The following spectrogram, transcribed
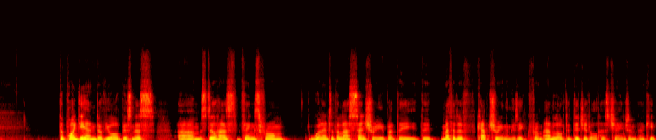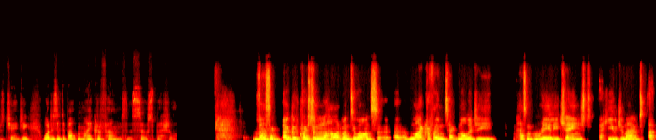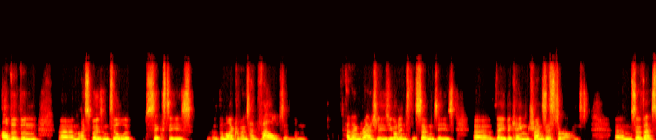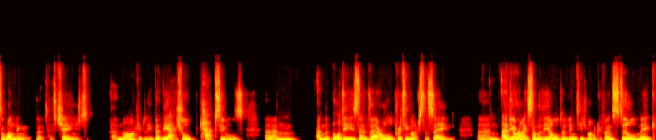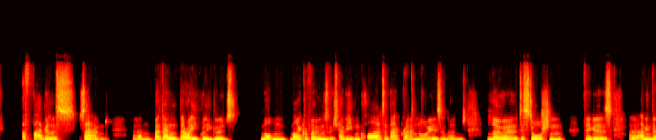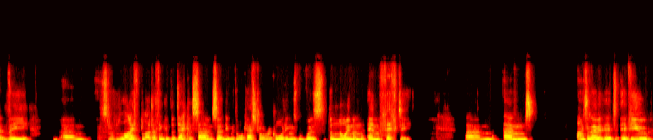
the pointy end of your business um, still has things from well into the last century, but the, the method of capturing the music from analog to digital has changed and, and keeps changing. What is it about microphones that's so special? That's a, a good question and a hard one to answer. Uh, microphone technology hasn't really changed a huge amount, uh, other than um, I suppose until the 60s, the microphones had valves in them. And then gradually, as you got into the 70s, uh, they became transistorized. Um, so that's the one thing that, has changed uh, markedly. But the actual capsules um, and the bodies, they're all pretty much the same. Um, and you're right, some of the older vintage microphones still make a fabulous sound. Um, but then there are equally good modern microphones which have even quieter background noise and, and lower distortion figures. Uh, I mean, the, the um, sort of lifeblood, I think, of the Decca sound, certainly with orchestral recordings, was the Neumann M50. Um, and I don't know, it, it, if you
